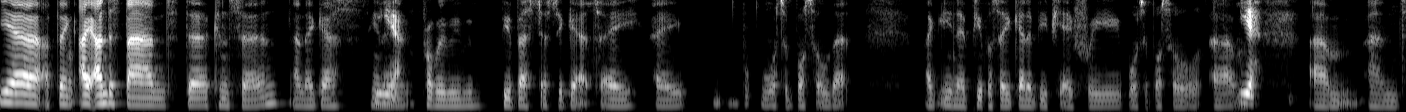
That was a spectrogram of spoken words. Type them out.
yeah, I think I understand the concern, and I guess you know yeah. probably would be best just to get a a water bottle that like you know people say get a bpa free water bottle um yes um and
